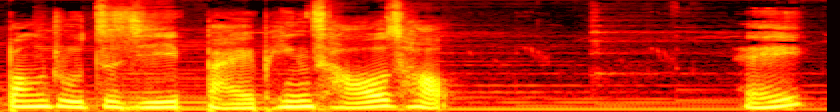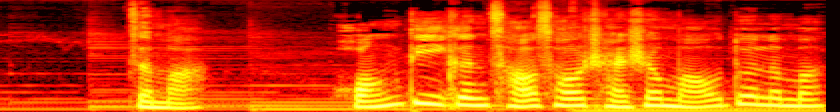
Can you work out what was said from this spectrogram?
帮助自己摆平曹操。哎，怎么，皇帝跟曹操产生矛盾了吗？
